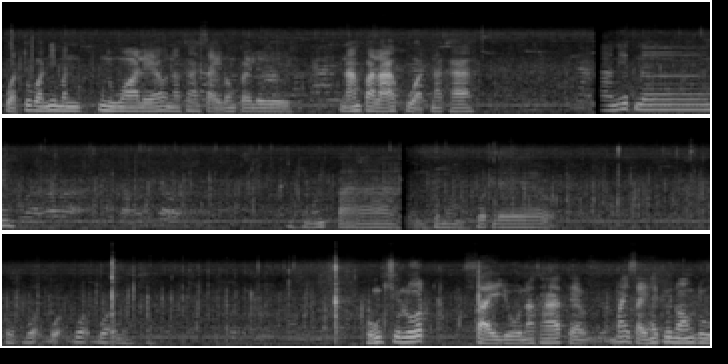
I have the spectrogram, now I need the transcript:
ขวดทุกวันนี้มันนัวแล้วนะคะ ใส่ลงไปเลย น้ำปลาร้าขวดนะคะนิดนึงน้ำปลาวันพี่น้องขวดแล้วขวดบวบวบวบวเลยค่ะผงชูรสใส่อยู่นะคะ แต่ไม่ใส่ให้พี่น้องดู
